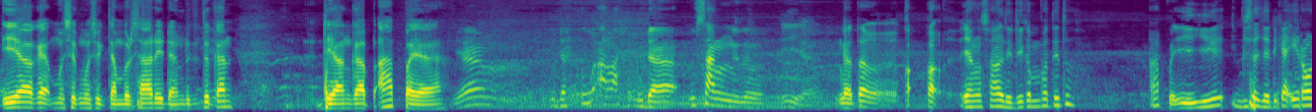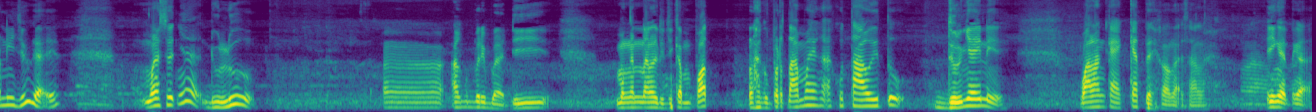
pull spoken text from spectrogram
iya kayak musik-musik campur sari dan itu kan dianggap apa ya? Ya udah tua lah udah usang gitu. Iya. Nggak tahu kok, kok yang soal Didi Kempot itu apa iya bisa jadi kayak ironi juga ya. Maksudnya dulu eh, aku pribadi mengenal Didi Kempot lagu pertama yang aku tahu itu dulunya ini Walang Keket deh kalau nggak salah. Ingat nggak?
